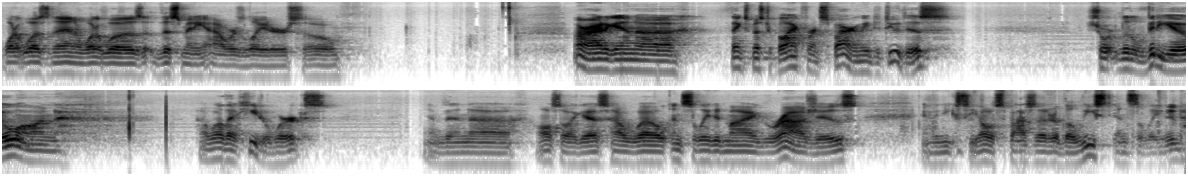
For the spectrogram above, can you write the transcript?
what it was then and what it was this many hours later. So, all right, again, uh, thanks Mr. Black for inspiring me to do this short little video on how well that heater works. And then uh, also, I guess, how well insulated my garage is. And then you can see all the spots that are the least insulated.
